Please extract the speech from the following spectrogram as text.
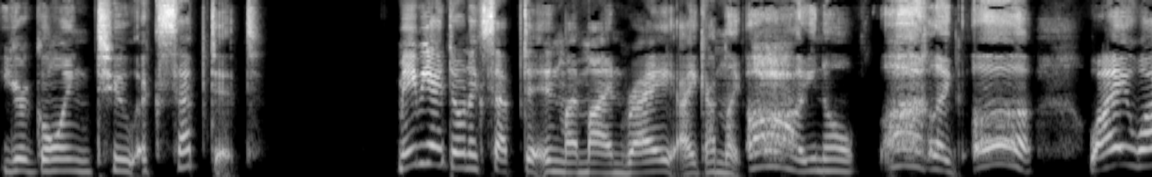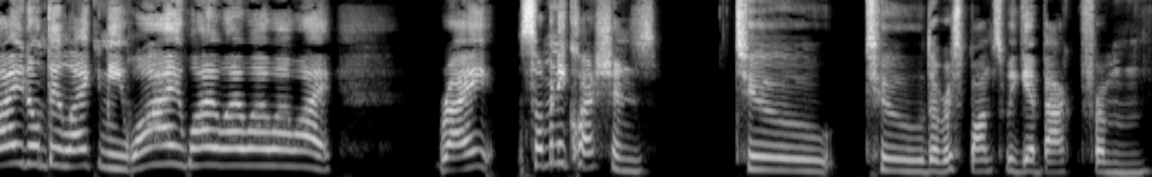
you're going to accept it. Maybe I don't accept it in my mind, right? Like, I'm like, oh, you know, like, oh, why, why don't they like me? Why, why, why, why, why, why? Right? So many questions to, to the response we get back from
